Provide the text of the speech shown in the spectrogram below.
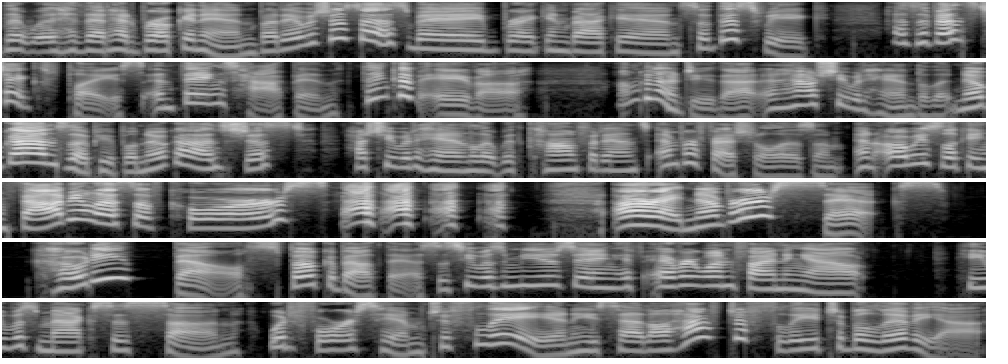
that, that had broken in, but it was just Esme breaking back in. So this week, as events take place and things happen, think of Ava. I'm going to do that and how she would handle it. No guns, though, people, no guns, just how she would handle it with confidence and professionalism and always looking fabulous, of course. All right, number six. Cody Bell spoke about this as he was musing if everyone finding out he was Max's son would force him to flee. And he said, I'll have to flee to Bolivia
